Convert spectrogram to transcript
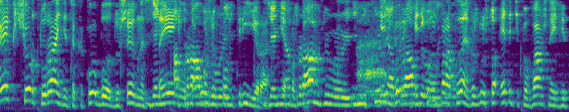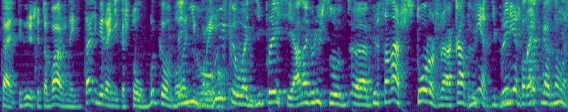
Какая к черту разница, какое было душевное состояние у того же фон Триера? Я не просто- оправдываю, и никто не не, говорю, я не оправдывал. говорю про я просто говорю, что это типа важная деталь. Ты говоришь, что это важная деталь, Вероника, что у Быкова была Да не депрессия. Быкова депрессия. Она говорит, что э, персонаж сторожа оказывается Нет, в депрессии, нет, она поэтому сказала, нет.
